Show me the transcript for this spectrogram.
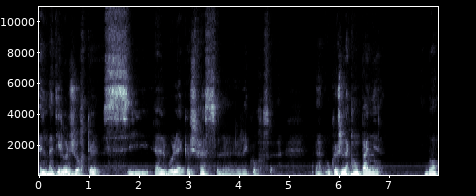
elle m'a dit l'autre jour que si elle voulait que je fasse euh, les courses, Hein, ou que je l'accompagne, bon,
